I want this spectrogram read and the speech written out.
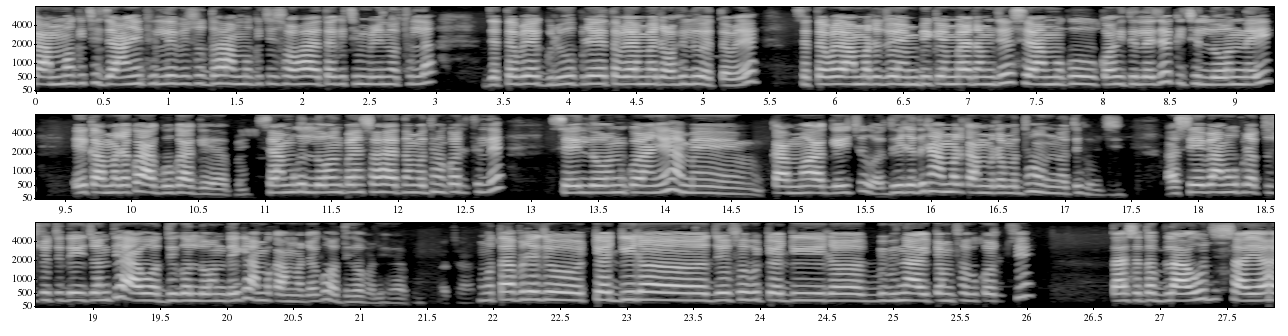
କାମ କିଛି ଜାଣିଥିଲେ ବି ସୁଦ୍ଧା ଆମକୁ କିଛି ସହାୟତା କିଛି ମିଳିନଥିଲା। ଯେତେବେଳେ ଗ୍ରୁପ୍ରେ ଯେତେବେଳେ ଆମେ ରହିଲୁ ଯେତେବେଳେ ସେତେବେଳେ ଆମର ଯେଉଁ ଏମ୍ ବି କେ ମ୍ୟାଡ଼ାମ୍ ଯେ ସେ ଆମକୁ କହିଥିଲେ ଯେ କିଛି ଲୋନ୍ ନେଇ ଏ କାମଟାକୁ ଆଗକୁ ଆଗେଇବା ପାଇଁ। ସେ ଆମକୁ ଲୋନ୍ ପାଇଁ ସହାୟତା ମଧ୍ୟ କରିଥିଲେ। ସେଇ ଲୋନ୍କୁ ଆଣି ଆମେ କାମ ଆଗେଇଛୁ। ଧୀରେ ଧୀରେ ଆମର କାମରେ ମଧ୍ୟ ଉନ୍ନତି ହେଉଛି। ଆଉ ସିଏ ବି ଆମକୁ ପ୍ରତିଶ୍ରୁତି ଦେଇଛନ୍ତି ଆଉ ଅଧିକ ଲୋନ୍ ଦେଇକି ଆମ କାମଟାକୁ ଅଧିକ ବଢ଼େଇବା ପାଇଁ। ଆଚ୍ଛା। ମୁଁ ତାପରେ ଯେଉଁ ଟେଡ଼ିର ଯେଉଁ ସବୁ ଟେଡ଼ିର ବିଭିନ୍ନ ଆଇଟମ୍ ସବୁ କରୁଛି ତା ସହିତ ବ୍ଲାଉଜ୍ ସାୟା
